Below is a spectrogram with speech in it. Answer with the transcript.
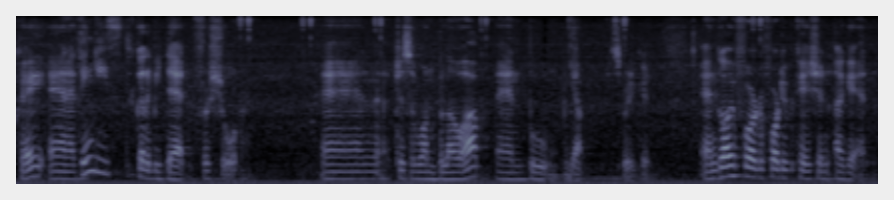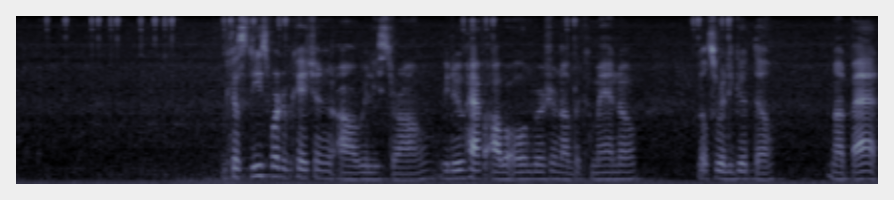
Okay and I think he's gonna be dead for sure. And just one blow up and boom yep it's pretty good. And going for the fortification again. Because these fortifications are really strong. We do have our own version of the commando. Looks really good though. Not bad.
